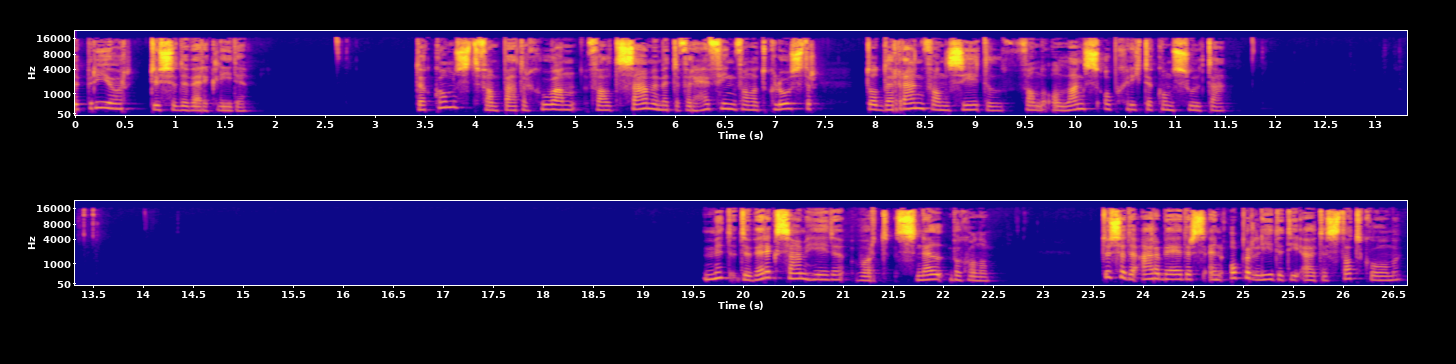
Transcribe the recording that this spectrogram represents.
De prior tussen de werklieden. De komst van Pater Juan valt samen met de verheffing van het klooster tot de rang van zetel van de onlangs opgerichte consulta. Met de werkzaamheden wordt snel begonnen. Tussen de arbeiders en opperlieden die uit de stad komen,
